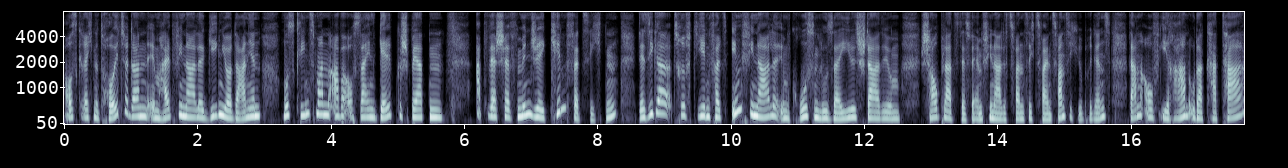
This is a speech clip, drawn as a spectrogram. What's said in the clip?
Ausgerechnet heute dann im Halbfinale gegen Jordanien muss Klinsmann aber auf seinen gelb gesperrten Abwehrchef Min Jae Kim verzichten. Der Sieger trifft jedenfalls im Finale im großen Lusail-Stadium, Schauplatz des WM-Finales 2022 übrigens, dann auf Iran oder Katar,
